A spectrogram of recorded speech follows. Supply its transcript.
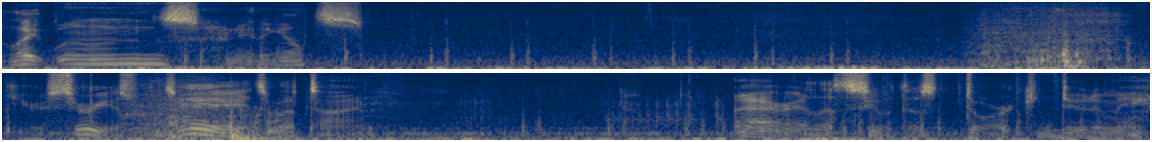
Cure light wounds. Anything else? Cure serious ones. Hey, it's about time. Alright, let's see what this door can do to me.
